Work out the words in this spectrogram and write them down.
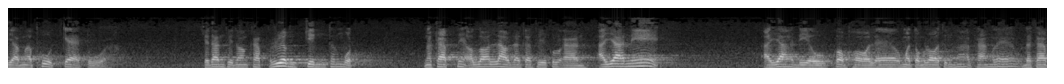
อย่ามาพูดแก้ตัวฉะนั้นพี่น้องครับ เรื่องจริงทั้งหมดนะครับนี่อัลลอฮ์เล่าในกัมภีร์กุรอานอายานี้ อายาเดียวก็พอแล้วมาต้องรอถึงห้าครั้งแล้วนะครับ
